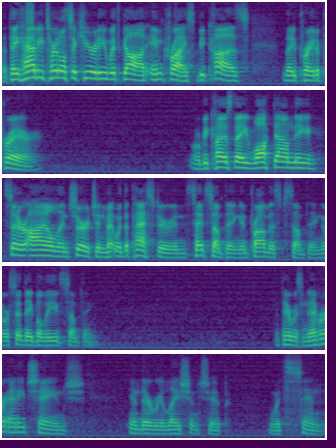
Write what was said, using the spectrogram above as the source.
that they have eternal security with God in Christ because they prayed a prayer. Or because they walked down the center aisle in church and met with the pastor and said something and promised something or said they believed something. But there was never any change in their relationship with sin.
